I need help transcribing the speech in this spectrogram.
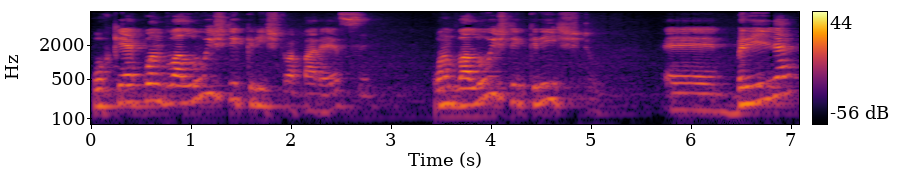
Porque é quando a luz de Cristo aparece quando a luz de Cristo é, brilha,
